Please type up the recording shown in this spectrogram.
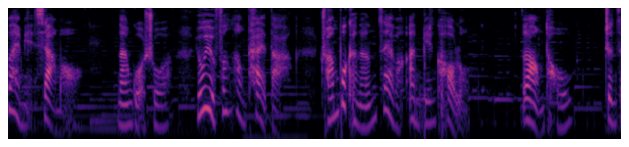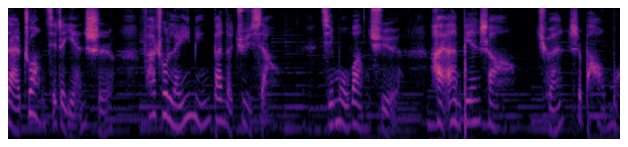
外面下锚。南果说：“由于风浪太大，船不可能再往岸边靠拢。浪头正在撞击着岩石，发出雷鸣般的巨响。极目望去，海岸边上全是泡沫。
